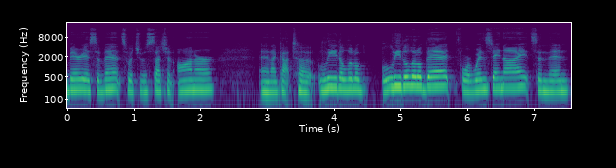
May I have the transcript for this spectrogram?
various events, which was such an honor. And I got to lead a little lead a little bit for Wednesday nights, and then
